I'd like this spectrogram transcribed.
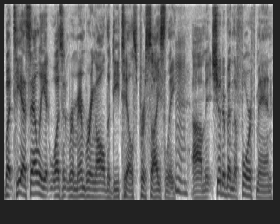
but T.S. Eliot wasn't remembering all the details precisely. Hmm. Um, it should have been the fourth man,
